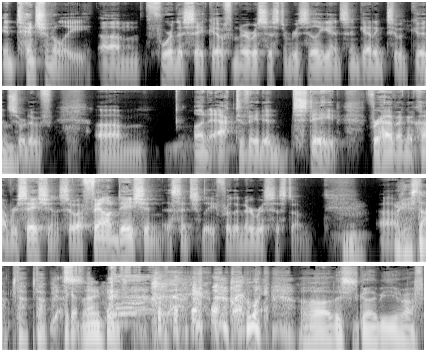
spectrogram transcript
intentionally um, for the sake of nervous system resilience and getting to a good mm. sort of um, unactivated state for having a conversation. So a foundation essentially for the nervous system. Hmm. Um, okay, stop, stop, stop. Yes. I got nine things. I'm like, oh, this is going to be rough.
